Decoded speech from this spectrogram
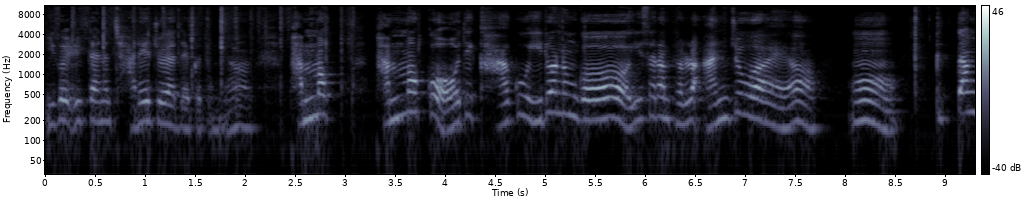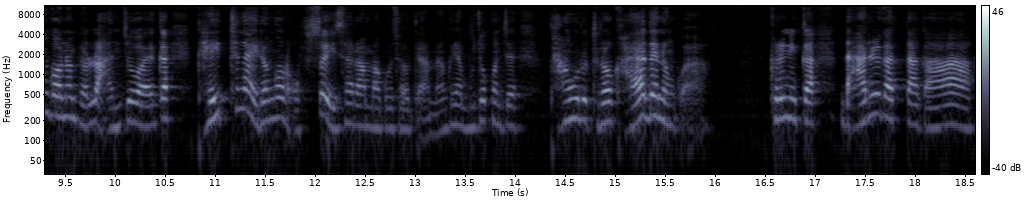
이걸 일단은 잘해줘야 되거든요. 밥 먹, 밥 먹고 어디 가고 이러는 거 이 사람 별로 안 좋아해요. 어. 그딴 거는 별로 안 좋아해. 그러니까 데이트나 이런 건 없어 이 사람하고 저기 하면 그냥 무조건 이제 방으로 들어가야 되는 거야. 그러니까 나를 갖다가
